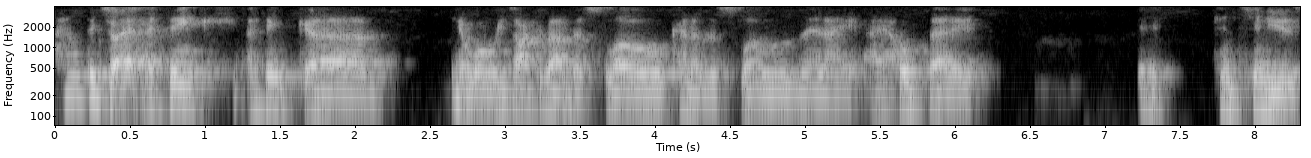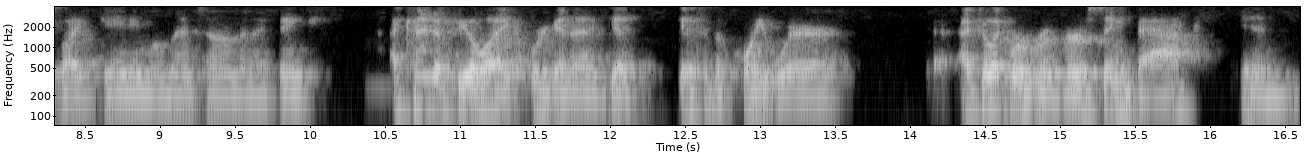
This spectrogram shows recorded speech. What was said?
I don't think so. I, I think I think uh, you know what we talked about the slow kind of the slow movement. I I hope that it it continues like gaining momentum, and I think I kind of feel like we're gonna get get to the point where I feel like we're reversing back in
